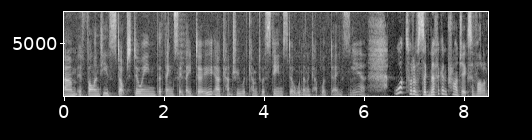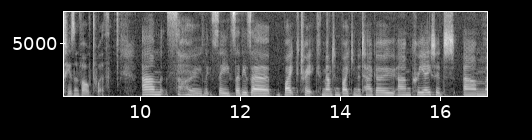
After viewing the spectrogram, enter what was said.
um, if volunteers stopped doing the things that they do, our country would come to a standstill within a couple of days. Yeah. What sort of significant projects are volunteers involved with? Um, so let's see. So there's a bike track, mountain biking Otago, um, created um,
